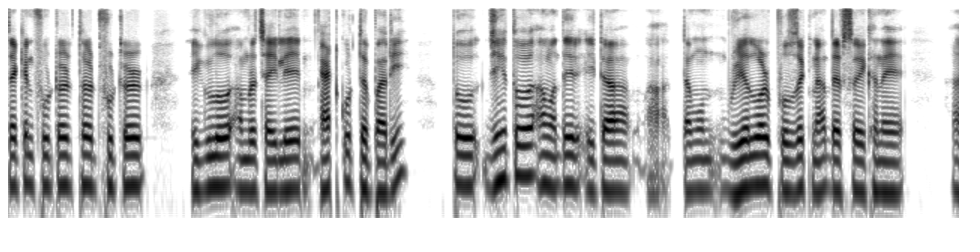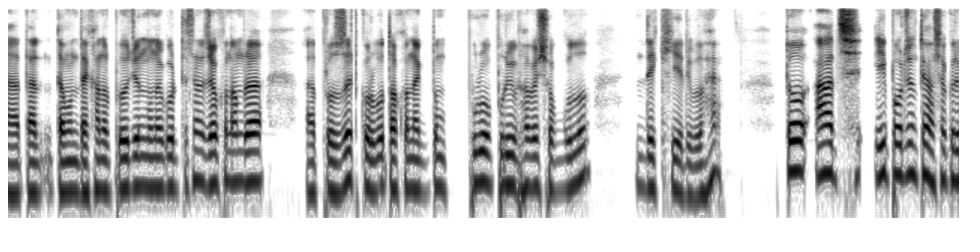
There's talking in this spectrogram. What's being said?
সেকেন্ড ফুটার, থার্ড ফুটার এগুলো আমরা চাইলে অ্যাড করতে পারি। তো যেহেতু আমাদের এটা তেমন রিয়েল ওয়ার্ল্ড প্রজেক্ট না দ্যাটস এখানে আ তা তেমন দেখানোর প্রয়োজন মনে করতেছে না। যখন আমরা প্রজেক্ট করব তখন একদম পুরোপুরিভাবে সবগুলো দেখিয়ে দিব, হ্যাঁ? তো আজ এই পর্যন্ত আশা করি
